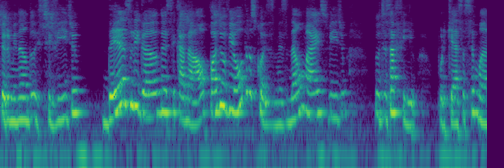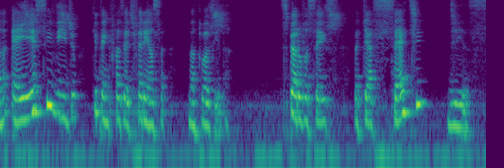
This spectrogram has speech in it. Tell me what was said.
Terminando esse vídeo, desligando esse canal. Pode ouvir outras coisas, mas não mais vídeo do desafio, porque essa semana é esse vídeo que tem que fazer a diferença na tua vida. Espero vocês daqui a sete dias.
